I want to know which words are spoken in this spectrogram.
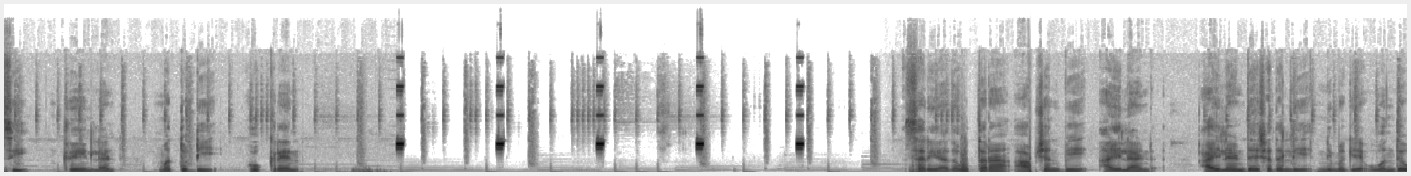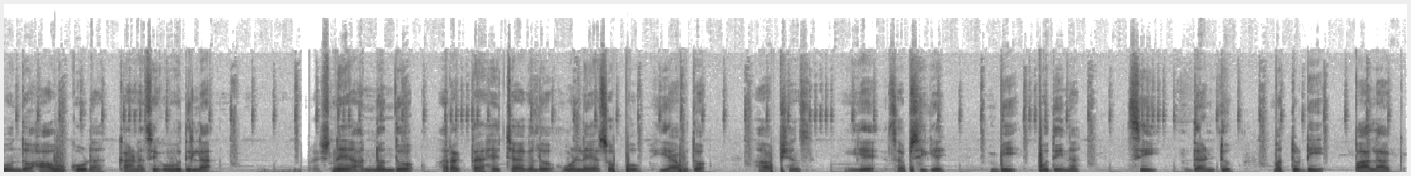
C Greenland ಮತ್ತು ಡಿ, ಉಕ್ರೇನ್. ಸರಿಯಾದ ಉತ್ತರ ಆಪ್ಷನ್ ಬಿ, ಐಲ್ಯಾಂಡ್. ಐಲ್ಯಾಂಡ್ ದೇಶದಲ್ಲಿ ನಿಮಗೆ ಒಂದೇ ಒಂದು ಹಾವು ಕೂಡ ಕಾಣಸಿಗುವುದಿಲ್ಲ. ಪ್ರಶ್ನೆ ಹನ್ನೊಂದು. ರಕ್ತ ಹೆಚ್ಚಾಗಲು ಒಳ್ಳೆಯ ಸೊಪ್ಪು ಯಾವುದು? ಆಪ್ಷನ್ಸ್ ಎ, ಸಬ್ಸಿಗೆ, ಬಿ, ಪುದೀನ, ಸಿ, ದಂಟು ಮತ್ತು ಡಿ, ಪಾಲಾಕ್.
